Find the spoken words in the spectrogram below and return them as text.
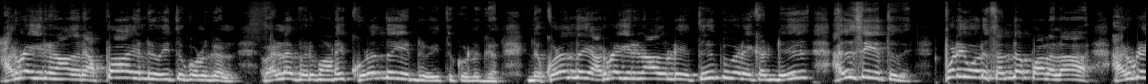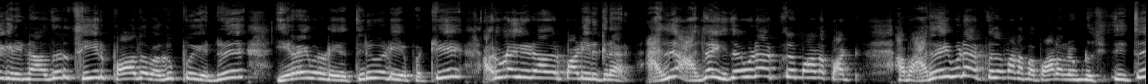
அருணகிரிநாதரை அப்பா என்று வைத்துக் கொள்ளுங்கள். வெள்ள பெருமானை குழந்தை என்று வைத்துக் கொள்ளுங்கள். இந்த குழந்தை அருணகிரிநாதருடைய திருப்புகளை கண்டு அதிசயித்தது. இப்படி ஒரு சந்த பாடலா? அருணகிரிநாதர் சீர்பாத வகுப்பு என்று இறைவனுடைய திருவடியை பற்றி அருணகிரிநாதர் பாடியிருக்கிறார். அது அதை இதை விட அற்புதமான பாட்டு. அப்போ அதை விட அற்புதமாக நம்ம பாடலாம்னு சிந்தித்து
